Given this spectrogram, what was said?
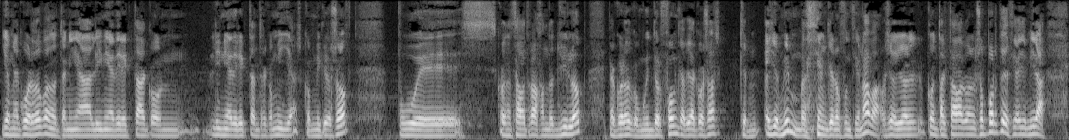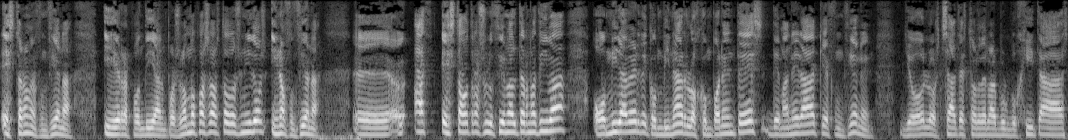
Yo me acuerdo cuando tenía línea directa con, línea directa entre comillas, con Microsoft, pues cuando estaba trabajando en me acuerdo con Windows Phone que había cosas que ellos mismos me decían que no funcionaba. O sea, yo contactaba con el soporte y decía, oye, mira, esto no me funciona. Y respondían, pues lo hemos pasado a Estados Unidos y no funciona. Eh, haz esta otra solución alternativa o mira a ver de combinar los componentes de manera que funcionen. Yo los chats estos de las burbujitas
